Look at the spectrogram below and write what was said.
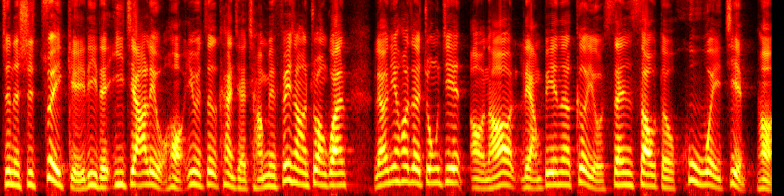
真的是最给力的一加六哈，因为这个看起来场面非常壮观。辽宁号在中间哦，然后两边呢各有三艘的护卫舰哈。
